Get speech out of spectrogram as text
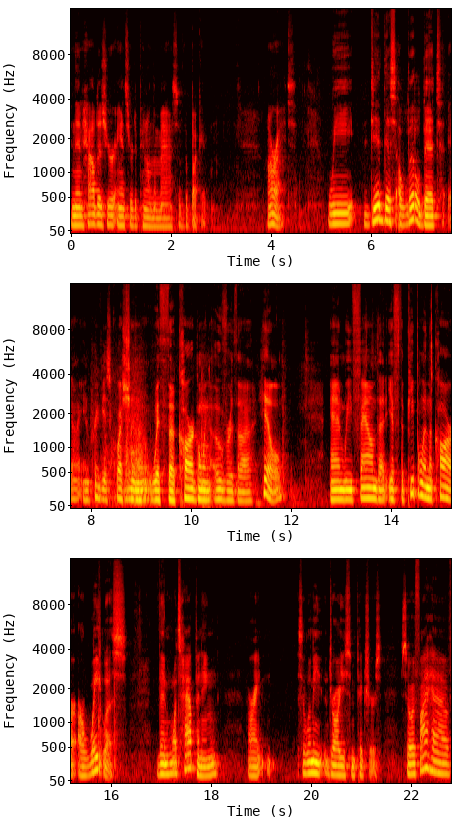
And then how does your answer depend on the mass of the bucket? All right. We did this a little bit uh, in a previous question with the car going over the hill. And we found that if the people in the car are weightless, then what's happening, all right, so let me draw you some pictures. So if I have,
